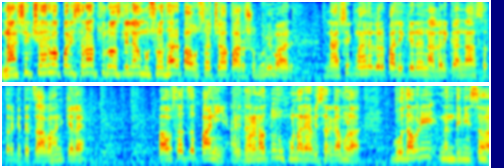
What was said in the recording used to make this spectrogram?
नाशिक शहर व परिसरात सुरू असलेल्या मुसळधार पावसाच्या पार्श्वभूमीवर नाशिक महानगरपालिकेनं नागरिकांना सतर्कतेचं आवाहन केलंय. पावसाचं पाणी आणि धरणातून होणाऱ्या विसर्गामुळे गोदावरी नंदिनीसह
